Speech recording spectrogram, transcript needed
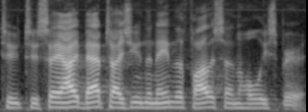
to, to say, I baptize you in the name of the Father, Son, and the Holy Spirit.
